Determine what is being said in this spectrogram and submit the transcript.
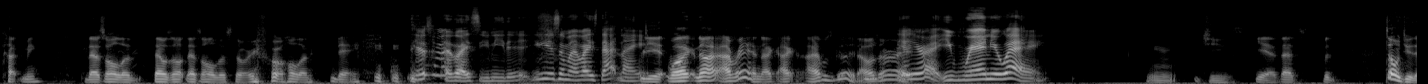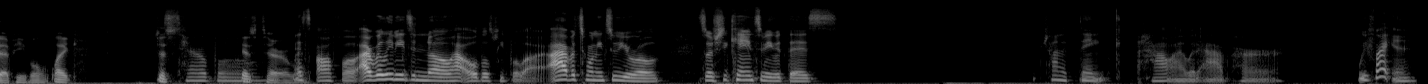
cut me. That's all. whole. That was a, that's a whole other story for a whole other day. Here's some advice you needed. You needed some advice that night. yeah. Well, I- no, I, I ran. I, I I was good. I was all right. Yeah, you're right. You ran your way. Mm, Jeez. Yeah. That's. But don't do that, people. Like, It's just terrible. it's terrible. It's awful. I really need to know how old those people are. I have a 22 year old. So she came to me with this. I'm trying to think how I would have her. We fighting.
